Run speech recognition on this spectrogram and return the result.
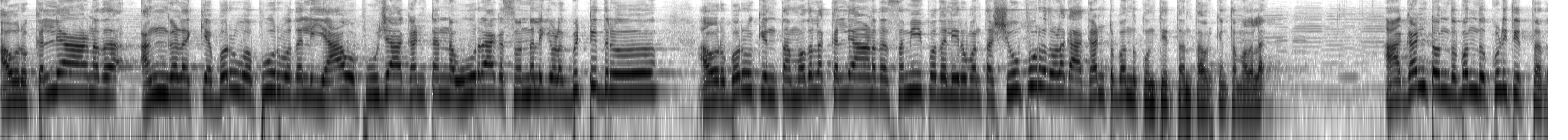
ಅವರು ಕಲ್ಯಾಣದ ಅಂಗಳಕ್ಕೆ ಬರುವ ಪೂರ್ವದಲ್ಲಿ ಯಾವ ಪೂಜಾ ಗಂಟನ್ನು ಊರಾಗ ಸೊನ್ನಲಿಗೆ ಒಳಗೆ ಬಿಟ್ಟಿದ್ರು, ಅವರು ಬರೋಕ್ಕಿಂತ ಮೊದಲ ಕಲ್ಯಾಣದ ಸಮೀಪದಲ್ಲಿರುವಂಥ ಶಿವಪುರದೊಳಗೆ ಆ ಗಂಟು ಬಂದು ಕುಂತಿತ್ತಂತ ಅವ್ರಕ್ಕಿಂತ ಮೊದಲ. ಆ ಗಂಟೊಂದು ಬಂದು ಕುಳಿತಿತ್ತದ.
